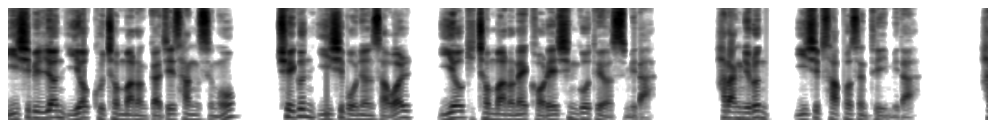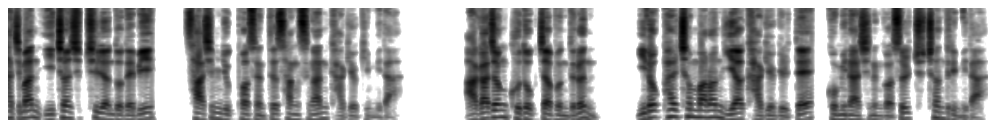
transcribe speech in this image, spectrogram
21년 2억 9천만 원까지 상승 후 최근 25년 4월 2억 2천만 원의 거래 신고되었습니다. 하락률은 24%입니다. 하지만 2017년도 대비 46% 상승한 가격입니다. 아가정 구독자분들은 1억 8천만 원 이하 가격일 때 고민하시는 것을 추천드립니다.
